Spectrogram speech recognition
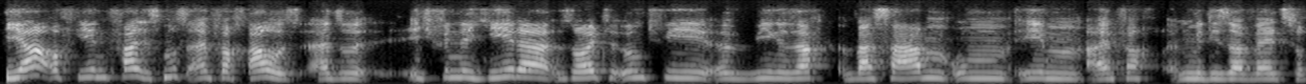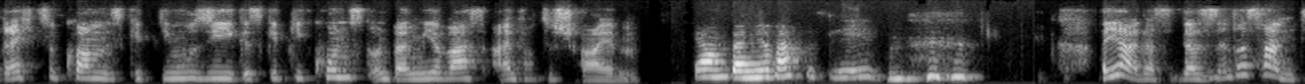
Ja, auf jeden Fall. Es muss einfach raus. Also ich finde, jeder sollte irgendwie, äh, wie gesagt, was haben, um eben einfach mit dieser Welt zurechtzukommen. Es gibt die Musik, es gibt die Kunst und bei mir war es einfach das Schreiben. Ja, und bei mir war es das Lesen. ja, das, das ist interessant.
